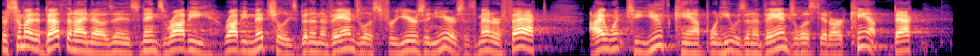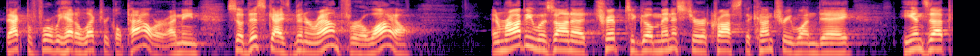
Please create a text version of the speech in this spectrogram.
There's somebody that Beth and I know. His name's Robbie, Robbie Mitchell. He's been an evangelist for years and years. As a matter of fact, I went to youth camp when he was an evangelist at our camp back, back before we had electrical power. I mean, so this guy's been around for a while. And Robbie was on a trip to go minister across the country one day. He ends up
